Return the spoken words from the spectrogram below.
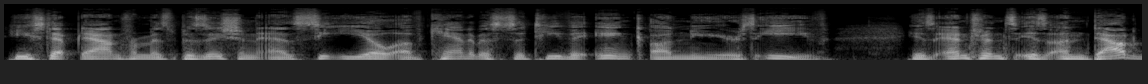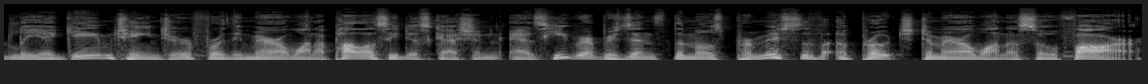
He stepped down from his position as CEO of Cannabis Sativa Inc. on New Year's Eve. His entrance is undoubtedly a game changer for the marijuana policy discussion as he represents the most permissive approach to marijuana so far.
